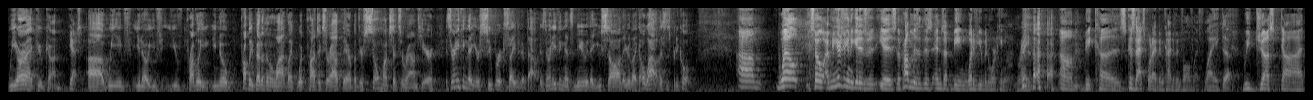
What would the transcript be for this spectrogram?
We are at KubeCon. Yes. Uh, we've, you know, you've you've probably you know probably better than a lot like what projects are out there, but there's so much that's around here. Is there anything that you're super excited about? Is there anything that's new that you saw that you're like, oh wow, this is pretty cool? Well, so I mean, here's what you're going to get is, is the problem is that this ends up being what have you been working on, right? um, because because that's what I've been kind of involved with. Like, Yeah. we just got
